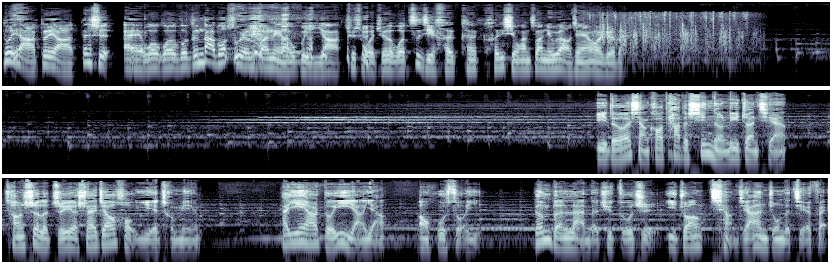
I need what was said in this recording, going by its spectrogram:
对呀、对呀、但是哎，我我我跟大多数人观点都不一样，就是我觉得我自己很很很喜欢钻牛角尖，我觉得。彼得想靠他的新能力赚钱，尝试了职业摔跤后一夜成名。他因而得意洋洋，忘乎所以，根本懒得去阻止一桩抢劫案中的劫匪。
